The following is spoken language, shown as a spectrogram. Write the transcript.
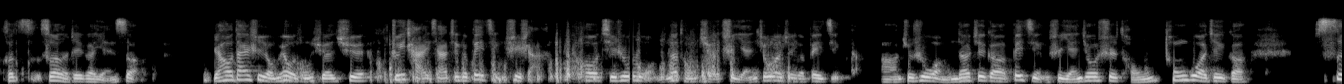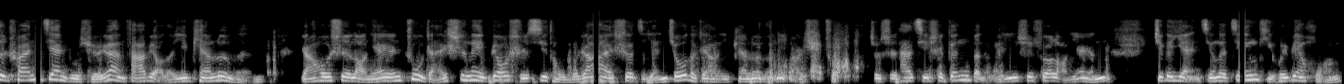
和紫色的这个颜色。然后，但是有没有同学去追查一下这个背景是啥？然后，其实我们的同学是研究了这个背景的。啊，就是我们的这个背景是研究，是从通过这个四川建筑学院发表的一篇论文，然后是老年人住宅室内标识系统无障碍设计研究的这样一篇论文里边取出来的。就是它其实根本的原因是说老年人这个眼睛的晶体会变黄。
